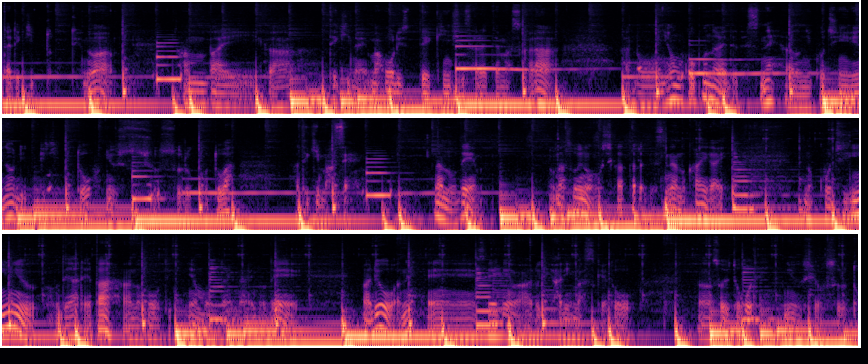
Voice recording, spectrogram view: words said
たリキッドっていうのは販売ができない、まあ、法律で禁止されてますから、あの日本国内でですねあのニコチン入りのリキッドを入手することはできませんなので、そういうのが欲しかったらですねあの海外の個人輸入であればあの法的には問題ないので、まあ、量はね、えー、制限はあるありますけどあそういうところで入手をすると。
